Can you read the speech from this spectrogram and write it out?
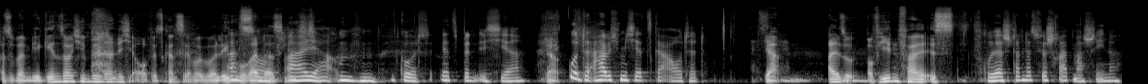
Also bei mir gehen solche Bilder nicht auf. Jetzt kannst du ja mal überlegen, woran so. das liegt. Ah ja, mhm. gut, jetzt bin ich hier. Ja. Gut, da habe ich mich jetzt geoutet. SM. Ja, also mhm. auf jeden Fall ist... Früher stand das für Schreibmaschine.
